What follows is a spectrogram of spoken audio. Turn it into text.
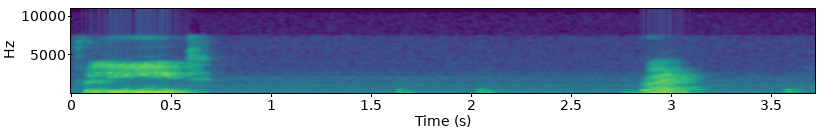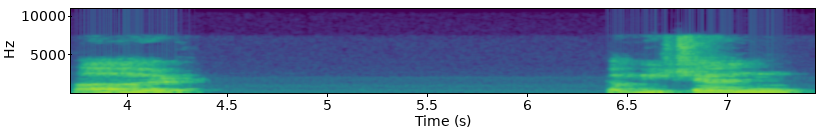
fleet, right? Herd, commission,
